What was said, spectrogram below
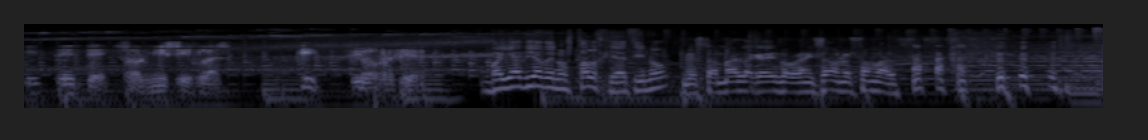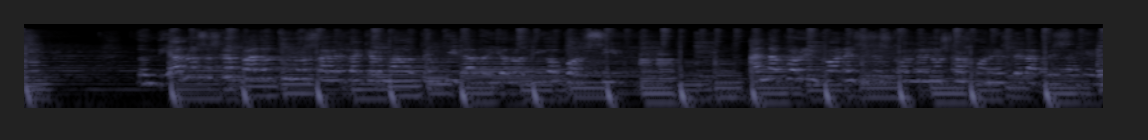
KITT son mis siglas. KIT, si lo refiere. Vaya día de nostalgia, ¿eh, Tino? No está mal la que habéis organizado, no está mal. Don Diablo has escapado, tú no sabes la que armado, ten cuidado, yo lo digo por sí. Anda por rincones y se esconde en los cajones de la presa que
